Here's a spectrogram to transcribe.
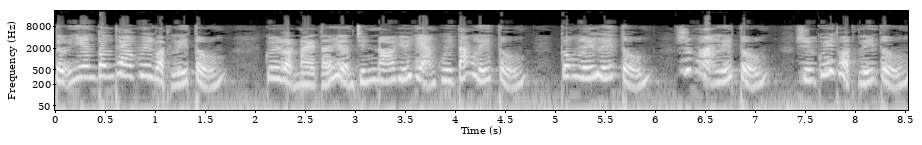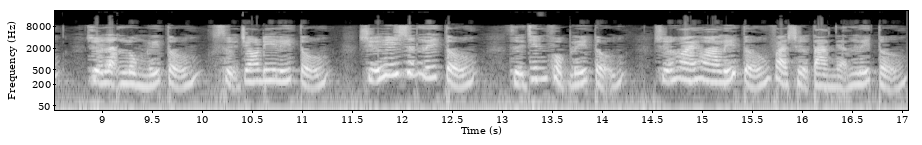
Tự nhiên tuân theo quy luật lý tưởng Quy luật này thể hiện chính nó dưới dạng quy tắc lý tưởng Công lý lý tưởng Sức mạnh lý tưởng Sự quy thuật lý tưởng Sự lạnh lùng lý tưởng Sự cho đi lý tưởng Sự hy sinh lý tưởng Sự chinh phục lý tưởng Sự hoài hòa lý tưởng và sự tàn nhẫn lý tưởng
